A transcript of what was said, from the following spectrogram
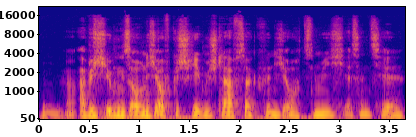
Hm. Habe ich übrigens auch nicht aufgeschrieben. Schlafsack finde ich auch ziemlich essentiell.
